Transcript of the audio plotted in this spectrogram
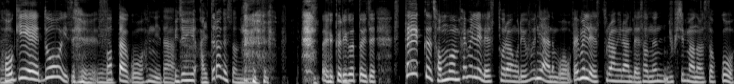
예. 거기에도 이제 예. 썼다고 합니다. 굉장히 알뜰하게 썼네. 네, 그리고 또 이제 스테이크 전문 패밀리 레스토랑 우리 흔히 아는 뭐 패밀리 레스토랑이라는 데서는 60만 원 썼고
